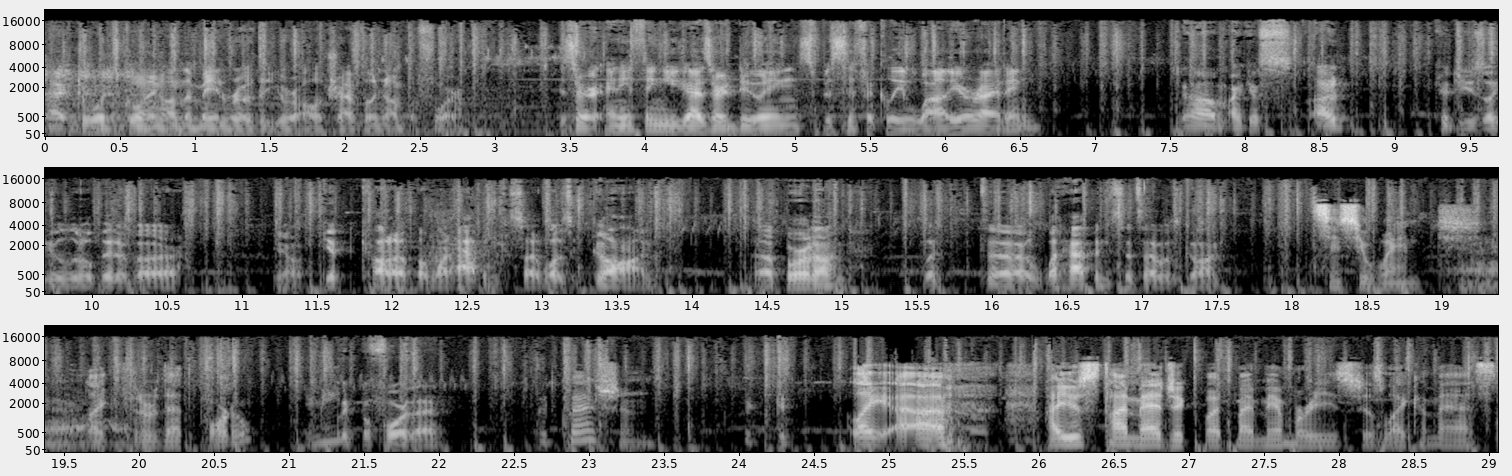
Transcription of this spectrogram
back towards going on the main road that you were all traveling on before. Is there anything you guys are doing specifically while you're riding? Um, I guess I could use like a little bit of a, you know, get caught up on what happened because I was gone. Uh, Borodon, what uh, what happened since I was gone? Since you went like through that portal, you mean? Like before then? Good question. Like uh, I use time magic, but my memory is just like a mess.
